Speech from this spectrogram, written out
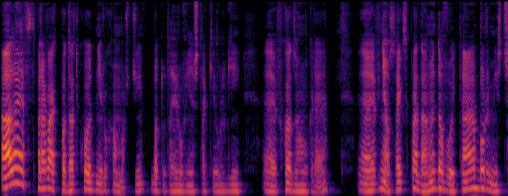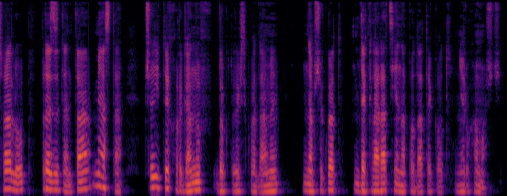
Ale w sprawach podatku od nieruchomości, bo tutaj również takie ulgi e, wchodzą w grę, e, wniosek składamy do wójta, burmistrza lub prezydenta miasta, czyli tych organów, do których składamy na przykład deklarację na podatek od nieruchomości.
